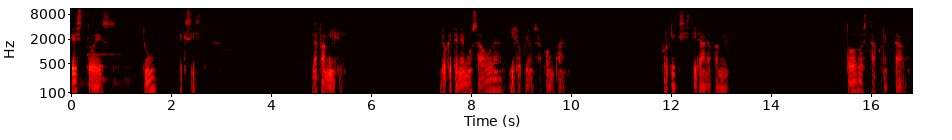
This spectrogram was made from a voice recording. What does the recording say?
esto es Tú existes. La familia. Lo que tenemos ahora y lo que nos acompaña. ¿Por qué existirá la familia? Todo está conectado.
